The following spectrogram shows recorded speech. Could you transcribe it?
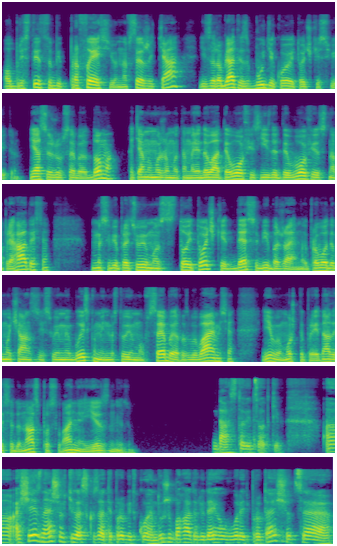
обрісти собі професію на все життя і заробляти з будь-якої точки світу. Я сиджу в себе вдома, хоча ми можемо там орендувати офіс, їздити в офіс, напрягатися. Ми собі працюємо з тої точки, де собі бажаємо, і проводимо час зі своїми близькими, інвестуємо в себе, розвиваємося, і ви можете приєднатися до нас. Посилання є знизу. Да, 100%. А, ще, знаєш, що хотіла сказати про біткоін. Дуже багато людей говорять про те, що це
